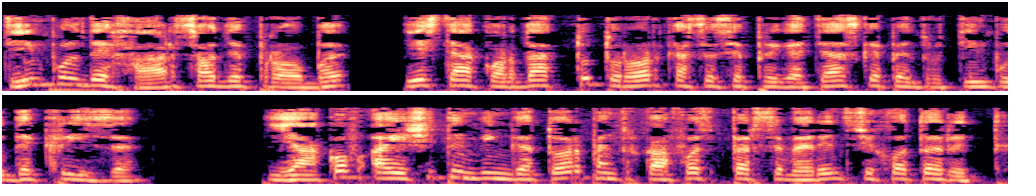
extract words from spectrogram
Timpul de har sau de probă este acordat tuturor ca să se pregătească pentru timpul de criză. Iacov a ieșit învingător pentru că a fost perseverent și hotărât.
